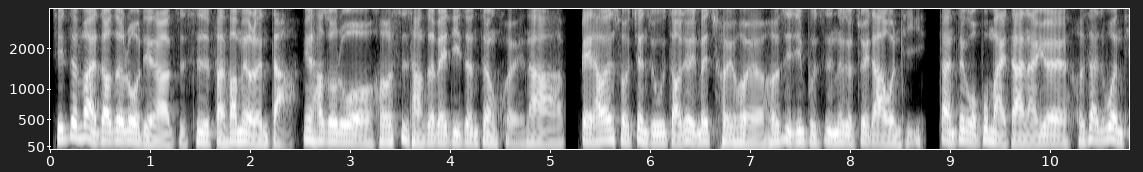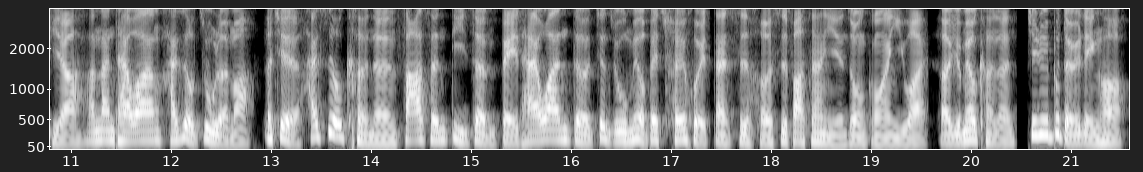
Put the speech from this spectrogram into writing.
其实正方也知道这个弱点啊，只是反方没有人打，因为他说如果核四厂这被地震震毁，那北台湾所建筑物早就已经被摧毁了，核四已经不是那个最大的问题。但这个我不买单啊，因为核四还是问题啊，啊南台湾还是有住人嘛，而且还是有可能发生地震，北台湾的建筑物没有被摧毁，但是核四发生很严重的公安意外，呃有没有可能？几率不等于零哈。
